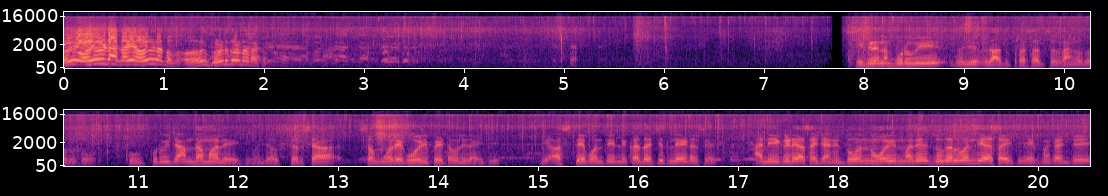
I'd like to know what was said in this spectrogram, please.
हळू हळू टाका हे हळू टाका हळू थोडं थोडं टाका. इकडे ना पूर्वी म्हणजे दादा सांगत होता तो खूप पूर्वी जाम धमाल यायची म्हणजे अक्षरशः समोर एक होळी पेटवली जायची. ती असते पण ती कदाचित लेट असेल. आणि इकडे असायची आणि दोन होळींमध्ये जुगलबंदी असायची एकमेकांचे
